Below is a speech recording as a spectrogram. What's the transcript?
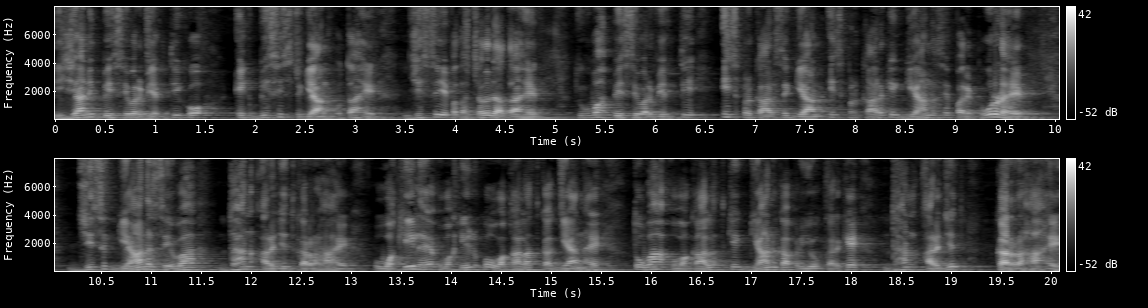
यानी पेशेवर व्यक्ति को एक विशिष्ट ज्ञान होता है, जिससे ये पता चल जाता है कि वह पेशेवर व्यक्ति इस प्रकार से ज्ञान, इस प्रकार के ज्ञान से परिपूर्ण है, जिस ज्ञान से वह धन अर्जित कर रहा है। वकील है, वकील को वकालत का ज्ञान है तो वह वकालत के ज्ञान का प्रयोग करके धन अर्जित कर रहा है।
